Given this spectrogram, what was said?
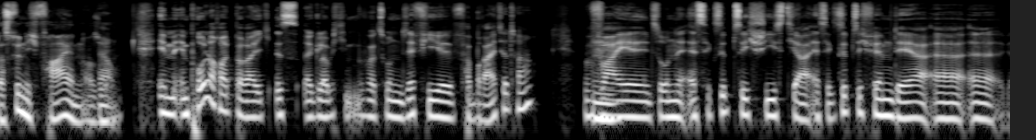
das finde ich fein. Also Ja. Im, im Polaroid-Bereich ist, äh, glaube ich, die Information sehr viel verbreiteter, Mhm. weil so eine SX70 schießt ja SX70-Film, der äh, äh,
